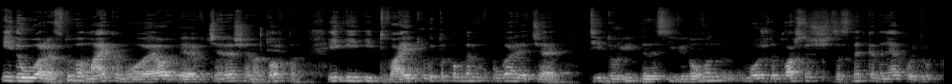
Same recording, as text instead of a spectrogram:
И да го арестува майка му е, е вчерашна торта. И, и, и това е другата проблема в България, че ти дори да не си виновен, може да плащаш за сметка на някой друг.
